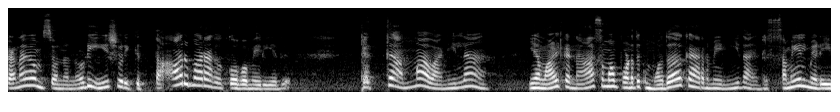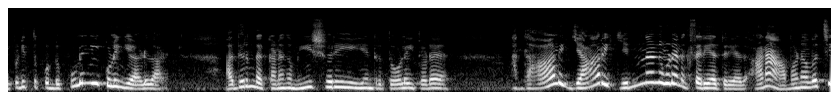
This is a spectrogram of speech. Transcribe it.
கனகம் சொன்ன நொடி ஈஸ்வரிக்கு தாறுமாறாக கோபம் ஏறியது பெத்த அம்மாவா நீலாம்? என் வாழ்க்கை நாசமாக போனதுக்கு மொத காரணமே நீதான் என்று சமையல் மேடையை பிடித்து கொண்டு குலுங்கி குலுங்கி அழுதாள். அதிர்ந்த கனகம் ஈஸ்வரி என்று தோலை தொட அந்த ஆள் யார் என்னன்னு கூட எனக்கு சரியாக தெரியாது. ஆனால் அவனை வச்சு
